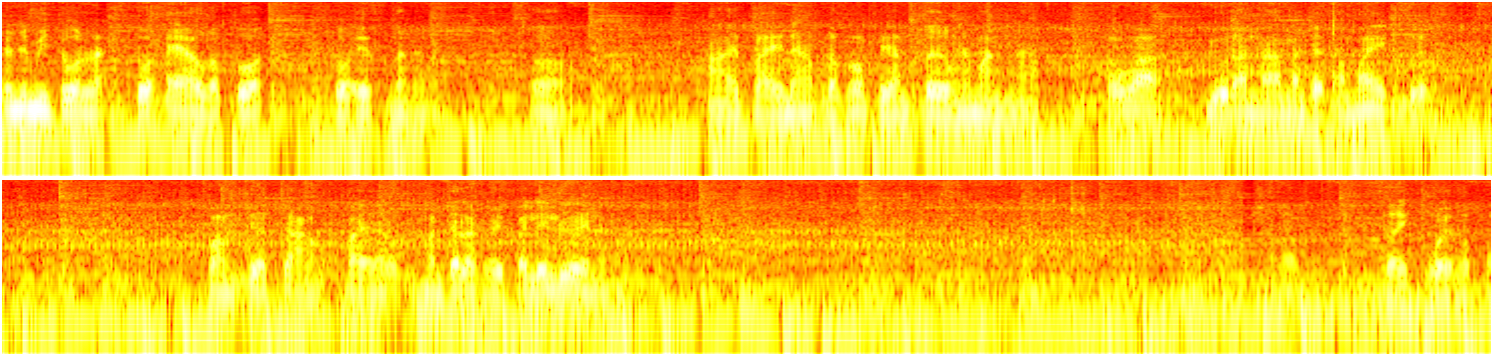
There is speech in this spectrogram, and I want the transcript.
ยังจะมีตัวตัว L กับตัวตัว F นะครับ ก็หายไปนะครับ แล้วก็พยายามเติมให้มันนะครับ เพราะว่าอยู่ด้านนามันจะทำให้เกิดความเจือจางออกไปแล้วมันจะระเหยไปเรื่อย ๆ นะครับ ใส่กล้วยเข้าไป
